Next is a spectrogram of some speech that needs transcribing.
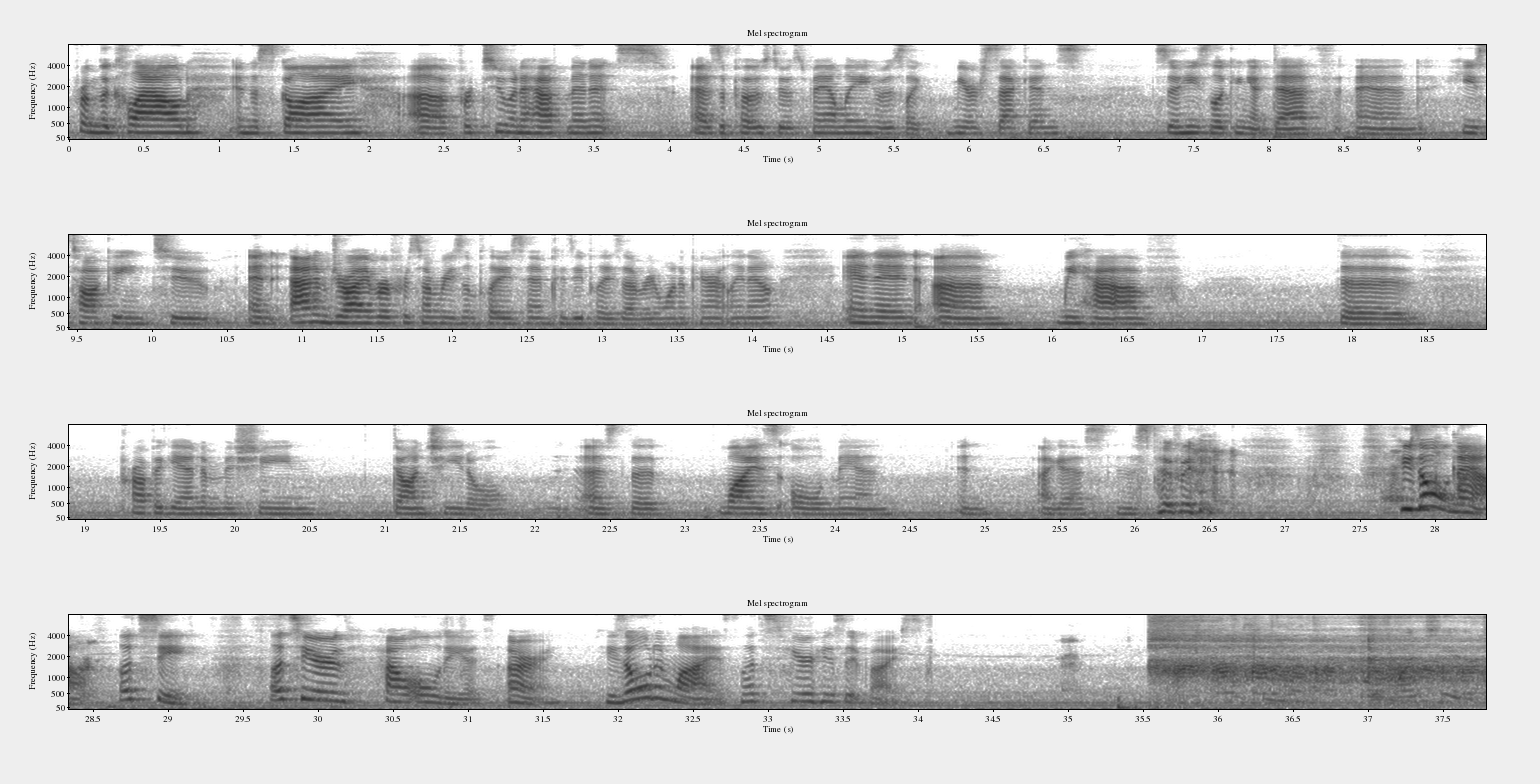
from the cloud in the sky uh, for two and a half minutes, as opposed to his family, who was like mere seconds. So he's looking at death and he's talking to, and Adam Driver for some reason plays him because he plays everyone apparently now. And then um, we have the propaganda machine Don Cheadle as the wise old man in I guess in this movie. He's old now. Let's see. Let's hear how old he is. All right. He's old and wise. Let's hear his advice.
